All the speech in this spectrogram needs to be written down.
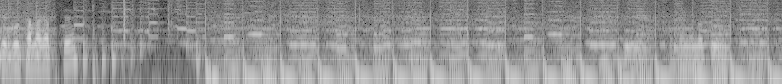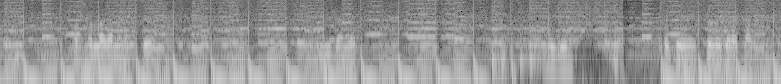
খেতে গোছা লাগাচ্ছে। এখানে নতুন ফসল লাগানো হচ্ছে। ধানের এই যে, খেতে শ্রমিকেরা কাজ করছে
